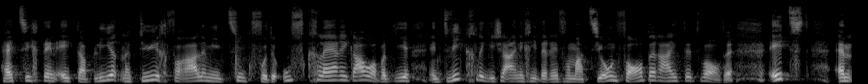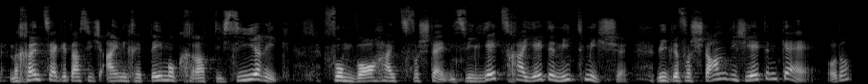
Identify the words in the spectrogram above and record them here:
hat sich dann etabliert, natürlich vor allem im Zug von der Aufklärung auch, aber die Entwicklung ist eigentlich in der Reformation vorbereitet worden. Jetzt, ähm, man könnte sagen, das ist eigentlich eine Demokratisierung vom Wahrheitsverständnis, weil jetzt kann jeder mitmischen, weil der Verstand ist jedem gegeben, oder?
